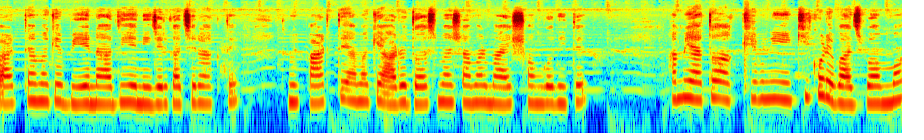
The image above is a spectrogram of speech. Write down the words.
পারতে আমাকে বিয়ে না দিয়ে নিজের কাছে রাখতে, তুমি পারতে আমাকে আরও দশ মাস আমার মায়ের সঙ্গ দিতে আমি এত আক্ষেপ নিয়ে কি করে বাঁচবো, আম্মা?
